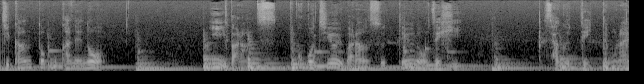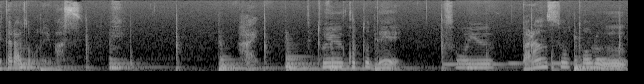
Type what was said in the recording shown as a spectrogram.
時間とお金のいいバランス心地よいバランスっていうのを是非探っていってもらえたらと思います。はい、ということでそういうバランスを取る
